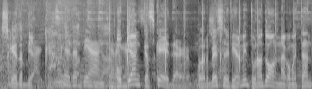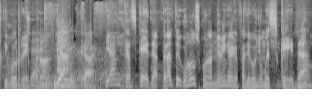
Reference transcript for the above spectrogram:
Scheda Bianca. Scheda bianca, O ragazzi. Bianca Scheda, potrebbe essere finalmente una donna come tanti vorrebbero. eh. Bianca, Bianca Scheda, peraltro io conosco una mia amica che fa di cognome Scheda.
